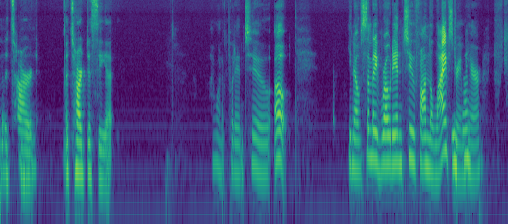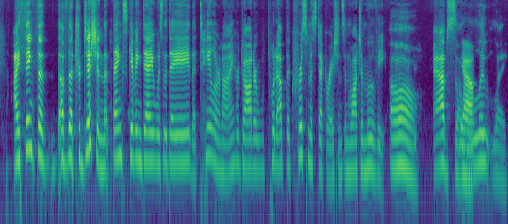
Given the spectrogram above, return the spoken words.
but it's hard it's hard to see it I want to put in too. Oh, you know, somebody wrote in too on the live stream Mhm. here. I think the of the tradition that Thanksgiving Day was the day that Taylor and I, her daughter, would put up the Christmas decorations and watch a movie. Oh, absolutely.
